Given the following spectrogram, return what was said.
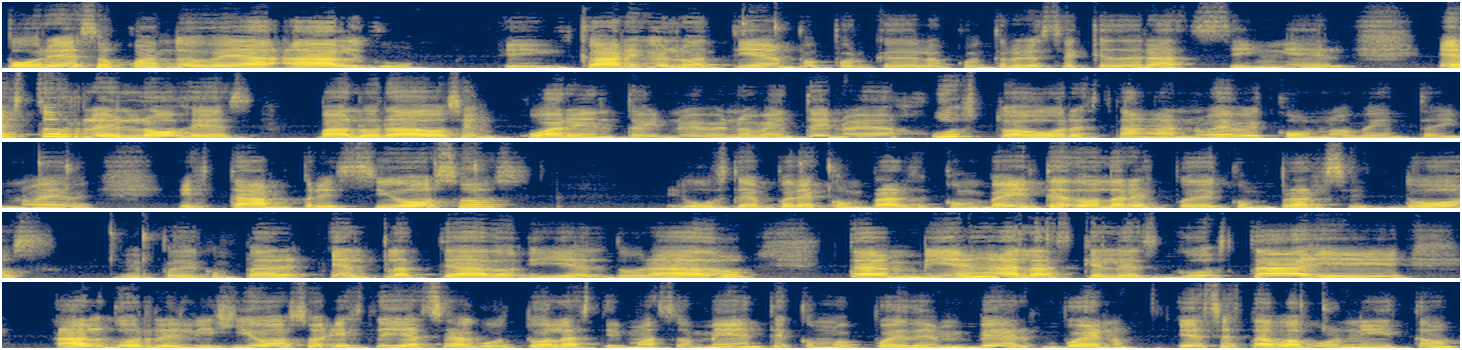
Por eso cuando vea algo, encárguelo a tiempo porque de lo contrario se quedará sin él. Estos relojes valorados en 49.99, justo ahora están a 9.99. Están preciosos. Usted puede comprarse con 20 dólares, puede comprarse dos, eh, puede comprar el plateado y el dorado. También a las que les gusta eh, algo religioso. Este ya se agotó lastimosamente, como pueden ver. Bueno, este estaba bonito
